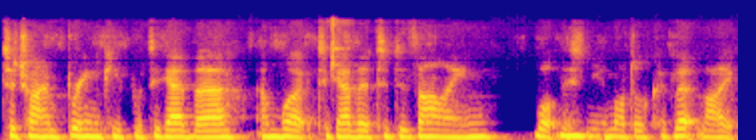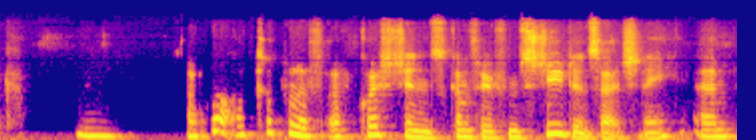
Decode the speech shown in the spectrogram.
to try and bring people together and work together to design what this mm. new model could look like. Mm. I've got a couple of, of, questions come through from students actually. Um,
